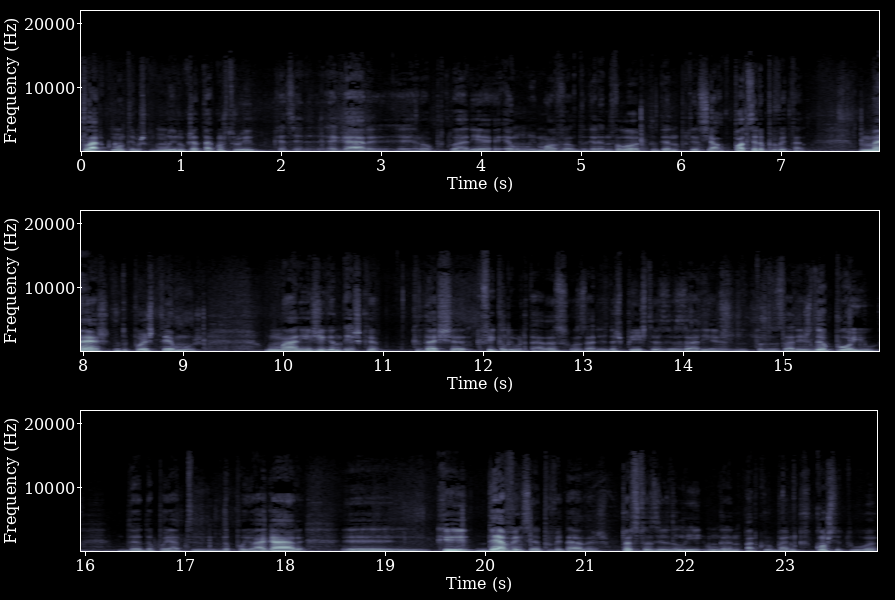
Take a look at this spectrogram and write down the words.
Claro que não temos que demolir o que já está construído. Quer dizer, a GAR aeroportuária é um imóvel de grande valor, de grande potencial, que pode ser aproveitado. Mas depois temos uma área gigantesca que deixa, que fica libertada, são as áreas das pistas, as áreas, todas as áreas de apoio de, de, apoio, de apoio à GAR, que devem ser aproveitadas para se fazer dali um grande parque urbano que constitua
